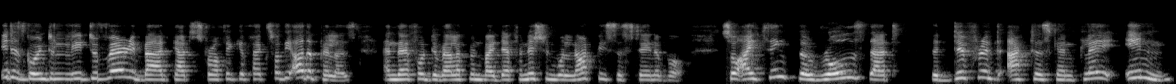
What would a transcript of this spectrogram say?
it is going to lead to very bad catastrophic effects for the other pillars, and therefore development by definition will not be sustainable. So I think the roles that the different actors can play in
